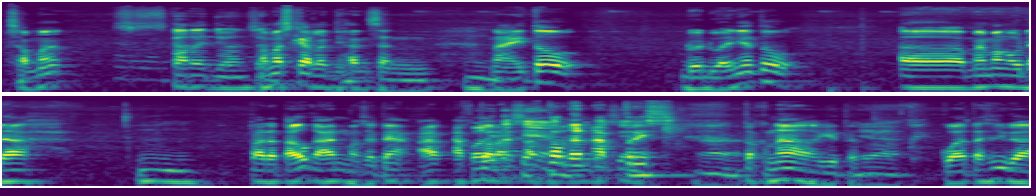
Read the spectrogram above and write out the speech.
sama Scarlett Johansson. sama Scarlett Johansson. Hmm. Nah itu dua-duanya tuh eh, memang udah Hmm. pada tahu kan maksudnya aktor aktor dan kualitasnya. aktris Nah. terkenal gitu. Iya. Kualitasnya juga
